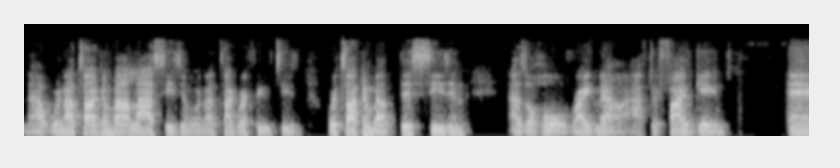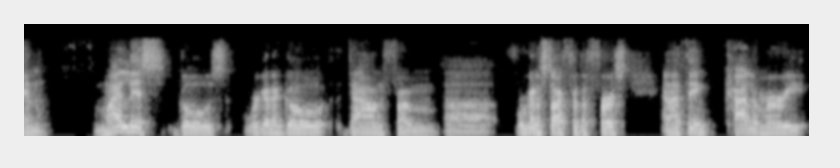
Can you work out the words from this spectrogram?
Now, we're not talking about last season. We're not talking about previous season. We're talking about this season as a whole right now after five games. And my list goes, we're going to go down from, uh, we're going to start for the first. And I think Kyler Murray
